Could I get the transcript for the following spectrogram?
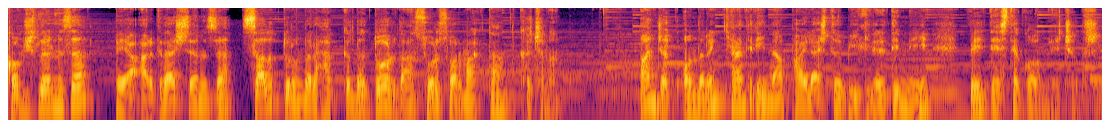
Komşularınıza veya arkadaşlarınıza sağlık durumları hakkında doğrudan soru sormaktan kaçının. Ancak onların kendiliğinden paylaştığı bilgileri dinleyin ve destek olmaya çalışın.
